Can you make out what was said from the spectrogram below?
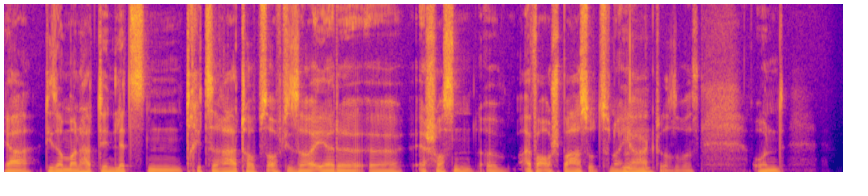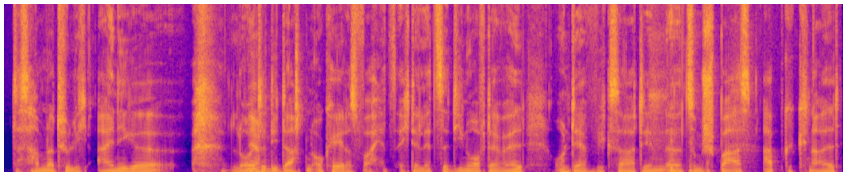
ja, dieser Mann hat den letzten Triceratops auf dieser Erde äh, erschossen, äh, einfach aus Spaß, so zu einer mhm. Jagd oder sowas. Und das haben natürlich einige Leute, ja. die dachten, okay, das war jetzt echt der letzte Dino auf der Welt und der Wichser hat den äh, zum Spaß abgeknallt.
